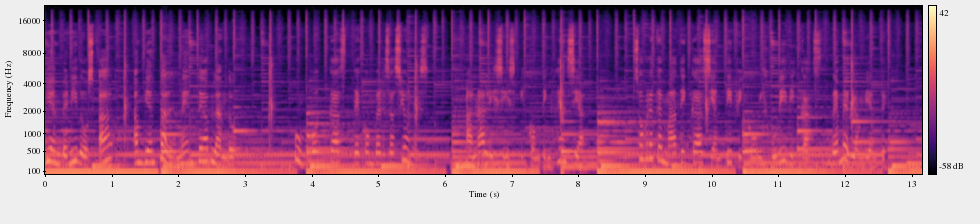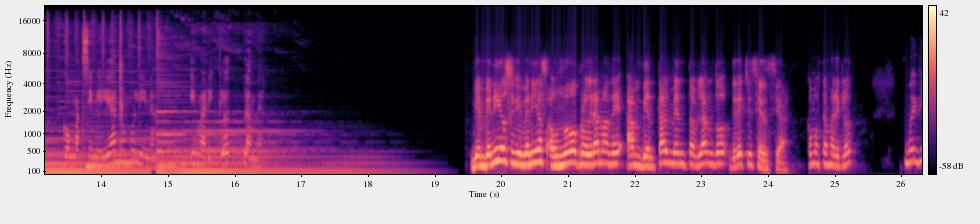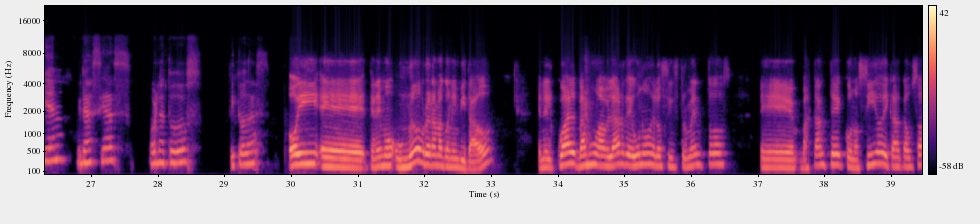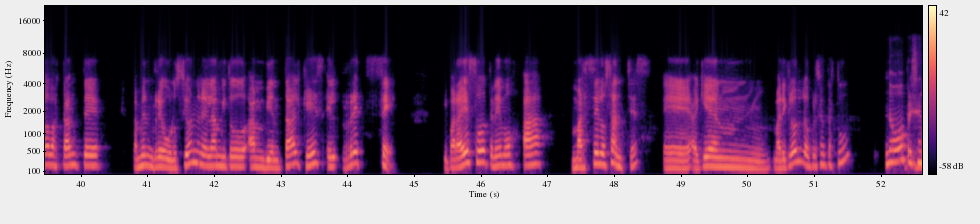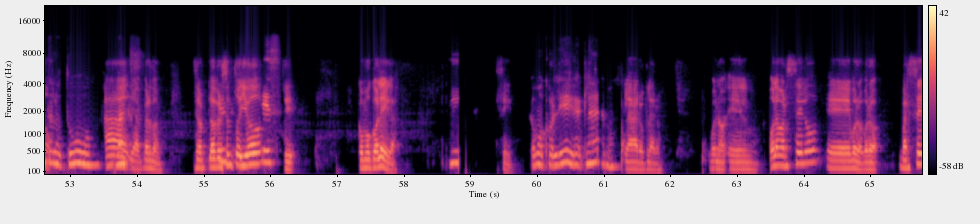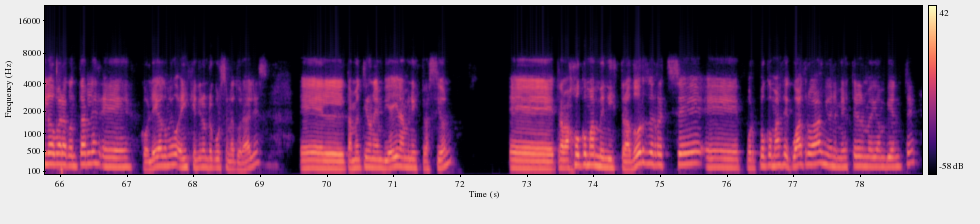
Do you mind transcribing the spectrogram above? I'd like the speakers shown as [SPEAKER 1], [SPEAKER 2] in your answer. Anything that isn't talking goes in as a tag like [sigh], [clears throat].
[SPEAKER 1] Bienvenidos a Ambientalmente Hablando, un podcast de conversaciones, análisis y contingencia sobre temáticas científico y jurídicas de medio ambiente, con Maximiliano Molina y Marie-Claude Plamer.
[SPEAKER 2] Bienvenidos y bienvenidas a un nuevo programa de Ambientalmente Hablando, Derecho y Ciencia. ¿Cómo estás, Marie-Claude?
[SPEAKER 3] Muy bien, gracias. Hola a todos y todas.
[SPEAKER 2] Hoy eh, tenemos un nuevo programa con invitado, en el cual vamos a hablar de uno de los instrumentos eh, bastante conocidos y que ha causado bastante también revolución en el ámbito ambiental, que es el Red C. Y para eso tenemos a Marcelo Sánchez, eh, a quien, Mariclol, ¿lo presentas tú?
[SPEAKER 3] No, preséntalo tú.
[SPEAKER 2] Ah, ya, perdón. Lo presento yo sí, como colega.
[SPEAKER 3] Sí. sí. Como colega, claro.
[SPEAKER 2] Claro, claro. Bueno, hola Marcelo. Eh, bueno, pero Marcelo, para contarles, es colega conmigo, es ingeniero en recursos naturales. Él también tiene un MBA en administración. Eh, trabajó como administrador de Red C eh, por poco más de cuatro años en el Ministerio del Medio Ambiente.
